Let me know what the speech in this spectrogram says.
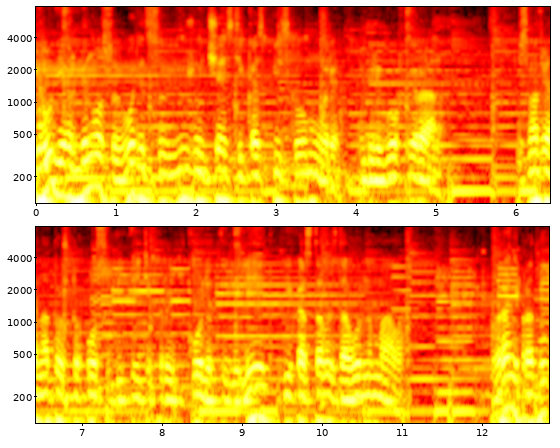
Белуги альбиносы водятся в южной части Каспийского моря, у берегов Ирана. Несмотря на то, что особи этих рыб колят и лелеют, их осталось довольно мало. В Иране продукт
